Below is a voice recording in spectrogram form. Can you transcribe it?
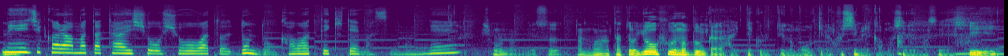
明治からまた大正昭和とどんどん変わってきてますもんね。そうなんです。まあ例えば洋風の文化が入ってくるっていうのも大きな節目かもしれませんし、は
